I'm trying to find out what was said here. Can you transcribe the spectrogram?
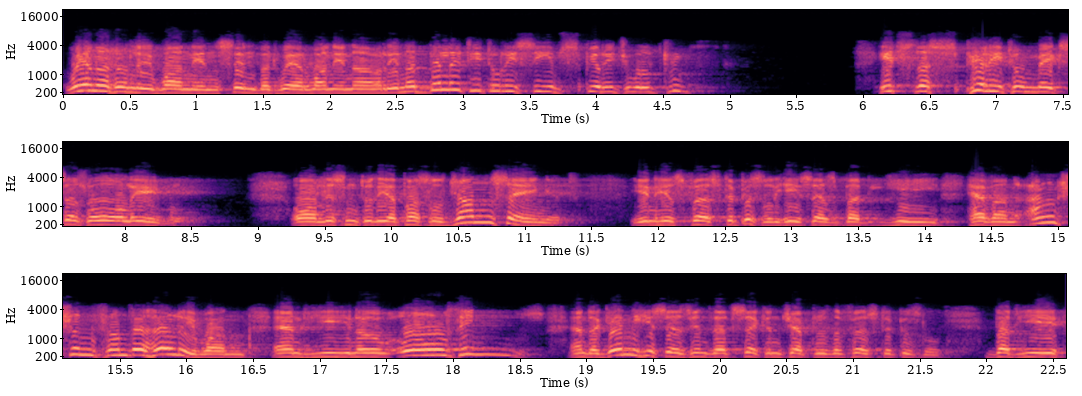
We are not only one in sin, but we are one in our inability to receive spiritual truth. It's the Spirit who makes us all able. Or listen to the Apostle John saying it. In his first epistle, he says, But ye have an unction from the Holy One, and ye know all things. And again he says in that second chapter of the first epistle, But, ye,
